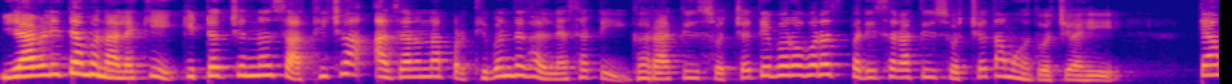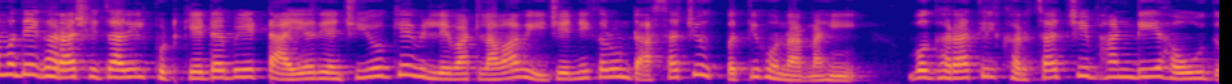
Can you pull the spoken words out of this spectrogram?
यावेळी त्या म्हणाल्या की कीटकजन्य साथीच्या आजारांना प्रतिबंध घालण्यासाठी घरातील स्वच्छतेबरोबरच परिसरातील स्वच्छता महत्त्वाची आहे. त्यामध्ये घराशेजारील फुटके डबे टायर यांची योग्य विल्हेवाट लावावी जेणेकरून डासाची उत्पत्ती होणार नाही व घरातील खर्चाची भांडी हौद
